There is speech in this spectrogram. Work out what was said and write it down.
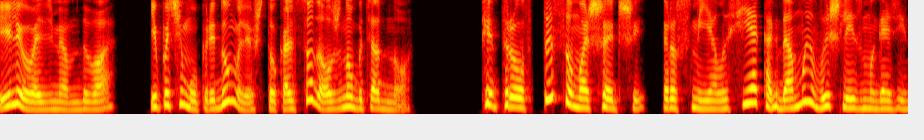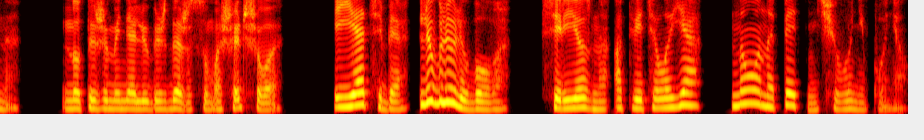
«Или возьмем два. И почему придумали, что кольцо должно быть одно?» «Петров, ты сумасшедший!» — рассмеялась я, когда мы вышли из магазина. «Но ты же меня любишь даже сумасшедшего». «Я тебя люблю любого», — серьезно ответила я, но он опять ничего не понял.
